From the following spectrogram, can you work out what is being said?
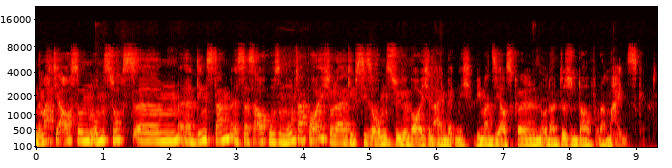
macht ihr auch so ein Umzugsdings ähm, äh, dann? Ist das auch Rosenmontag bei euch oder gibt es diese Umzüge bei euch in Einbeck nicht, wie man sie aus Köln oder Düsseldorf oder Mainz kennt?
